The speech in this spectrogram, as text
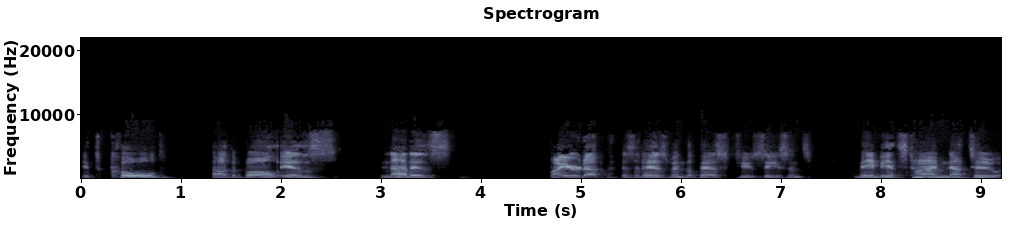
It's cold. Uh, the ball is not as fired up as it has been the past few seasons. Maybe it's time not to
